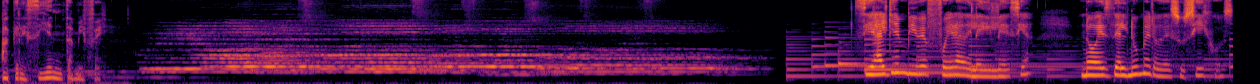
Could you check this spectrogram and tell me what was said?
acrecienta mi fe. Si alguien vive fuera de la iglesia, no es del número de sus hijos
